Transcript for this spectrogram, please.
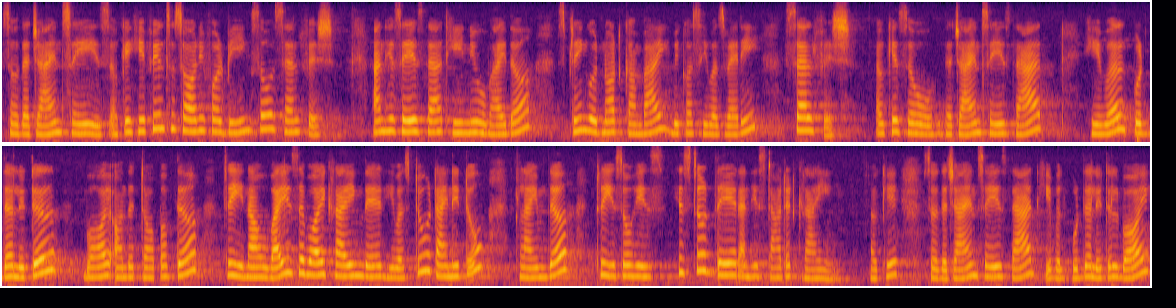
So the giant says, okay, he feels so sorry for being so selfish. And he says that he knew why the spring would not come by because he was very selfish. Okay, so the giant says that he will put the little boy on the top of the tree. Now, why is the boy crying there? He was too tiny to climb the tree. So he's, he stood there and he started crying okay so the giant says that he will put the little boy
